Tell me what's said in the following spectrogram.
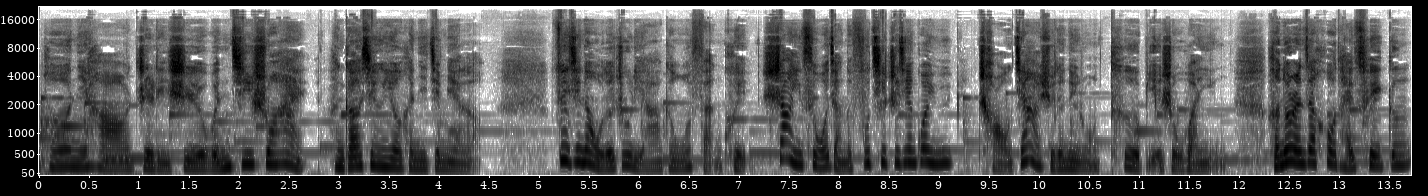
朋友你好，这里是文姬说爱，很高兴又和你见面了。最近呢，我的助理啊跟我反馈，上一次我讲的夫妻之间关于吵架学的内容特别受欢迎，很多人在后台催更，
